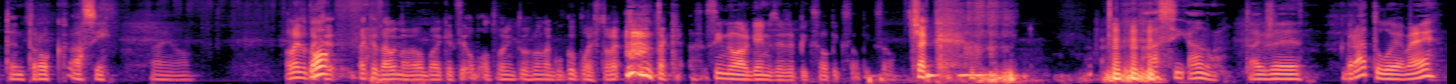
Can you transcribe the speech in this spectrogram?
tento rok asi. Aj no. Ale je to no. také, také zaujímavé, lebo aj keď si otvorím tú hru na Google Play Store, tak similar games je, že pixel, pixel, pixel. Čak. asi áno. Takže gratulujeme.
